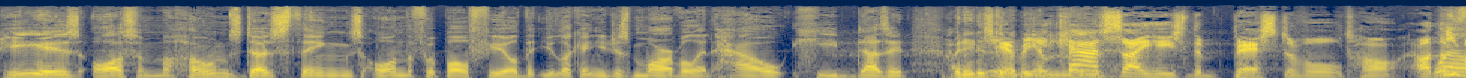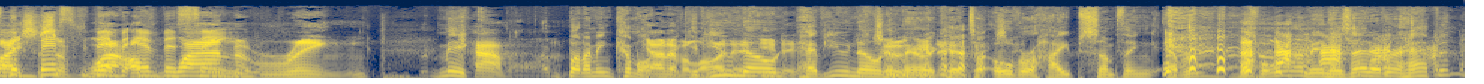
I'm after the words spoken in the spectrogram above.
He is awesome. Mahomes does things on the football field that you look at and you just marvel at how he does it. But it is yeah, going to be you amazing. can't say he's the best of all time oh, on He's the the basis best of one, of one seen. ring. Mick, Come on. But I mean, come on. Can't have a have you there, you known? have you known Two of you America to overhype something ever before? I mean, has that ever happened?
